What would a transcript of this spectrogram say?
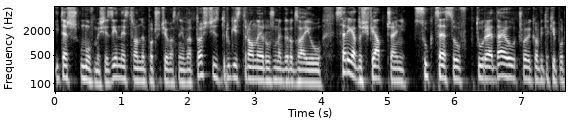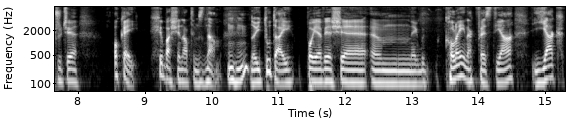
I też umówmy się, z jednej strony poczucie własnej wartości, z drugiej strony różnego rodzaju seria doświadczeń, sukcesów, które dają człowiekowi takie poczucie, okej, chyba się na tym znam. No i tutaj pojawia się em, jakby kolejna kwestia, jak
